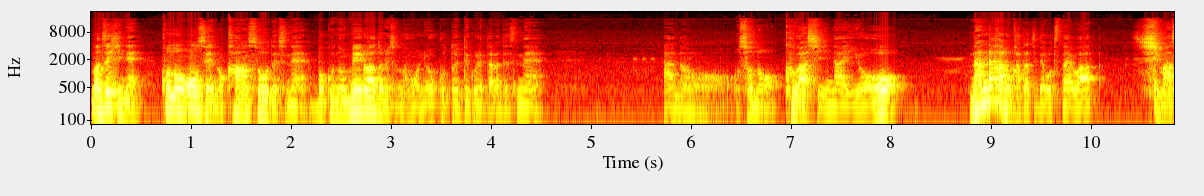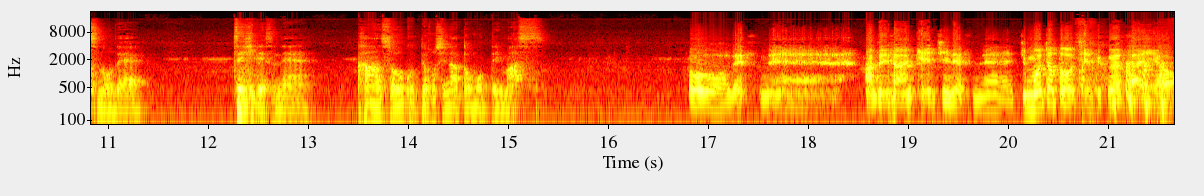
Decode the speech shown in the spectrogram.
まあ、ぜひね、この音声の感想をですね、僕のメールアドレスの方に送っといてくれたらですね、あの、その詳しい内容を何らかの形でお伝えはしますので、ぜひですね、感想を送ってほしいなと思っています。そうですね。松井さん、ケチですね。もうちょっと教えてくださいよ。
